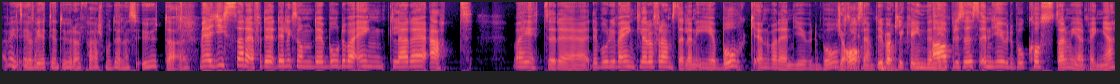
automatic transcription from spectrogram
Jag vet inte. Jag vet inte hur affärsmodellen ser ut där. Men jag gissar det, för det, det, liksom, det borde vara enklare att vad heter det? Det borde ju vara enklare att framställa en e-bok än vad det är en ljudbok till Ja, exempel. det är bara att klicka in den Ja, i. precis. En ljudbok kostar mer pengar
